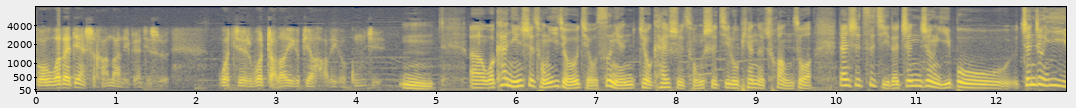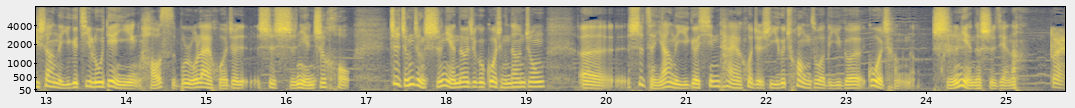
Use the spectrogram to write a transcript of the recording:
我我在电视行当里边，就是我觉得我找到一个比较好的一个工具。嗯，呃，我看您是从一九九四年就开始从事纪录片的创作，但是自己的真正一部真正意义上的一个纪录电影《好死不如赖活着》是十年之后，这整整十年的这个过程当中，呃，是怎样的一个心态或者是一个创作的一个过程呢？十年的时间呢？对，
